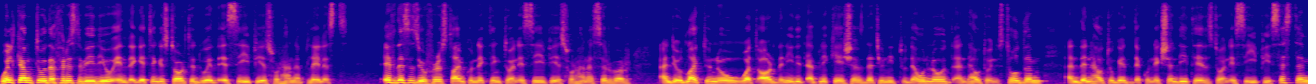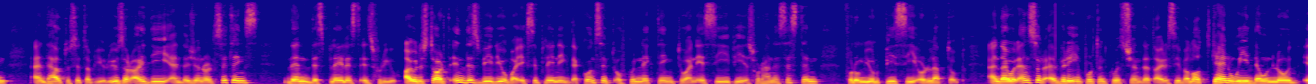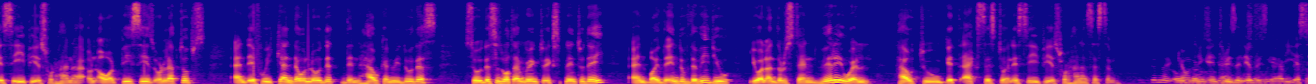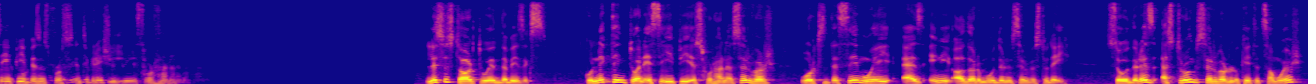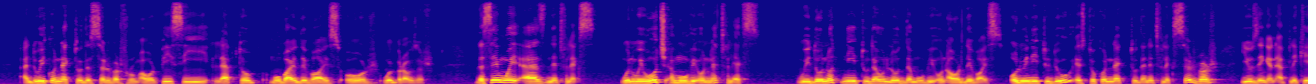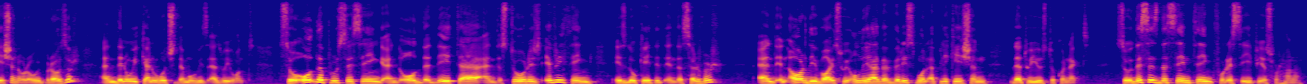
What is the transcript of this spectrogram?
Welcome to the first video in the Getting Started with SAP S4HANA playlist. If this is your first time connecting to an SAP S4HANA server and you would like to know what are the needed applications that you need to download and how to install them and then how to get the connection details to an SAP system and how to set up your user ID and the general settings, then this playlist is for you. I will start in this video by explaining the concept of connecting to an SAP S4HANA system from your PC or laptop. And I will answer a very important question that I receive a lot. Can we download SAP S4HANA on our PCs or laptops? And if we can download it, then how can we do this? So this is what I'm going to explain today. And by the end of the video, you will understand very well how to get access to an SAP S4HANA system. Accounting entries and everything. The SAP Business Process Integration S4HANA. Let's start with the basics. Connecting to an SAP S4HANA server works the same way as any other modern service today. So there is a strong server located somewhere and we connect to this server from our PC, laptop, mobile device or web browser. The same way as Netflix. When we watch a movie on Netflix, we do not need to download the movie on our device. All we need to do is to connect to the Netflix server using an application or a web browser, and then we can watch the movies as we want. So all the processing and all the data and the storage, everything is located in the server. And in our device, we only have a very small application that we use to connect. So this is the same thing for SAP S4HANA.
